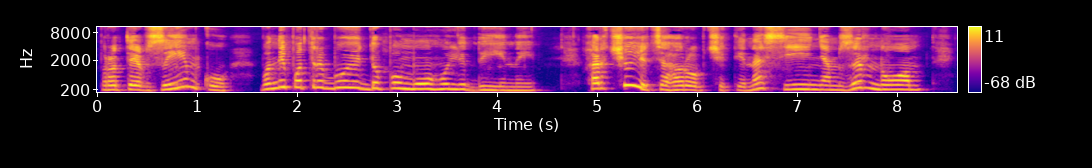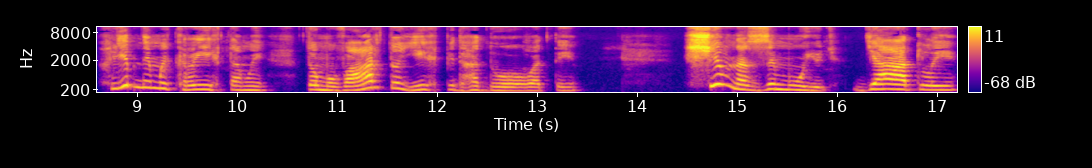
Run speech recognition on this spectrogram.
проте взимку вони потребують допомоги людини. Харчуються горобчики насінням, зерном, хлібними крихтами, тому варто їх підгодовувати. Ще в нас зимують дятли,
